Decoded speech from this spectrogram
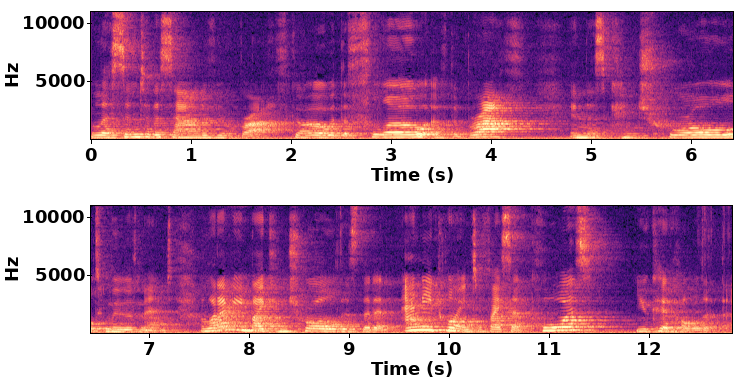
Listen to the sound of your breath. Go with the flow of the breath in this controlled movement. And what I mean by controlled is that at any point, if I said pause, you could hold it there.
